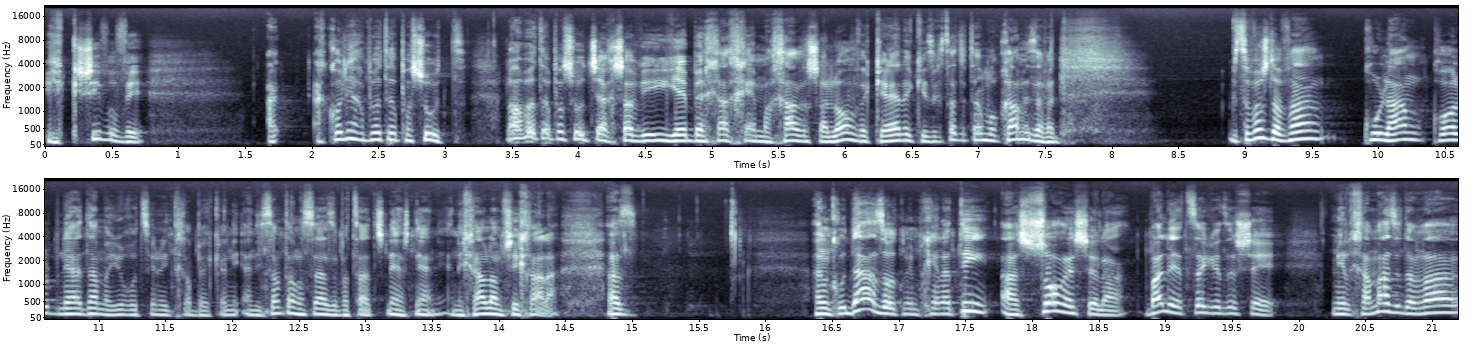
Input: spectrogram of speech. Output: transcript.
ויקשיבו, והכל יהיה הרבה יותר פשוט. לא הרבה יותר פשוט שעכשיו יהיה בהכרח מחר שלום וכאלה, כי זה קצת יותר מורכב מזה, אבל בסופו של דבר, כולם, כל בני אדם היו רוצים להתחבק. אני, אני שם את הנושא הזה בצד, שנייה, שנייה, אני, אני חייב להמשיך הלאה. אז הנקודה הזאת, מבחינתי, השורש שלה בא לייצג את זה שמלחמה זה דבר,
